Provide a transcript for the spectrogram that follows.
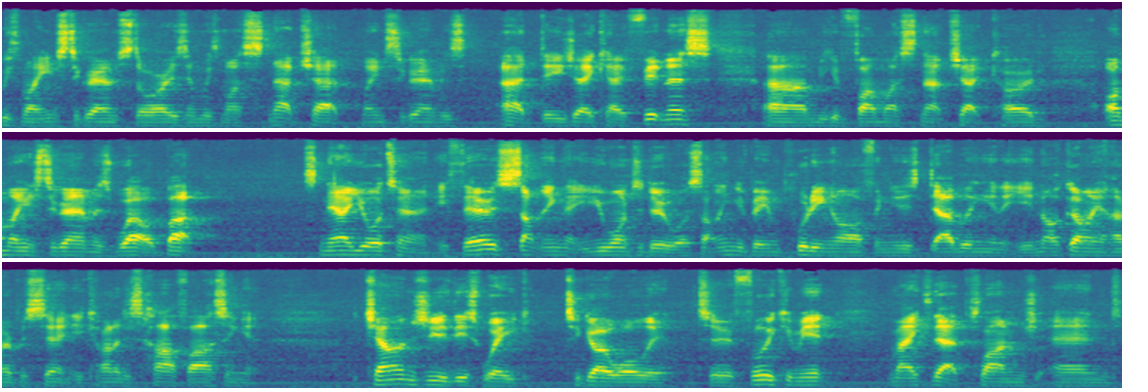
with my Instagram stories and with my Snapchat. My Instagram is at DJK Fitness. Um, you can find my Snapchat code on my Instagram as well. But it's now your turn. If there is something that you want to do or something you've been putting off and you're just dabbling in it, you're not going 100%, you're kind of just half assing it. I challenge you this week to go all in, to fully commit, make that plunge, and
